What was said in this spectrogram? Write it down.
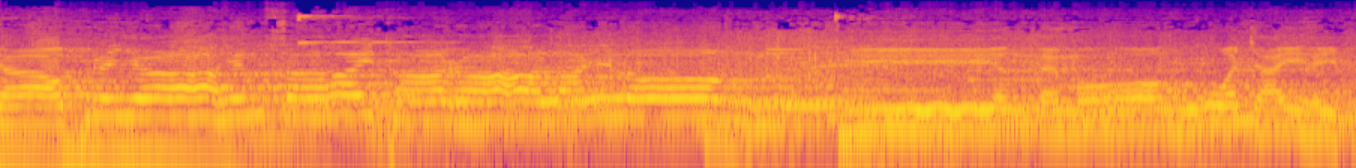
เจ้าพระยาเห็นสายทาราไหลลงเพียงแต่มองหัวใจให้ป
